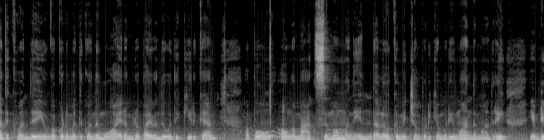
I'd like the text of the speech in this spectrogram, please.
அதுக்கு வந்து இவங்க குடும்பத்துக்கு வந்து மூவாயிரம் ரூபாய் வந்து ஒதுக்கியிருக்கேன் அப்போது அவங்க மேக்ஸிமம் வந்து எந்த அளவுக்கு மிச்சம் பிடிக்க முடியுமோ அந்த மாதிரி எப்படி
